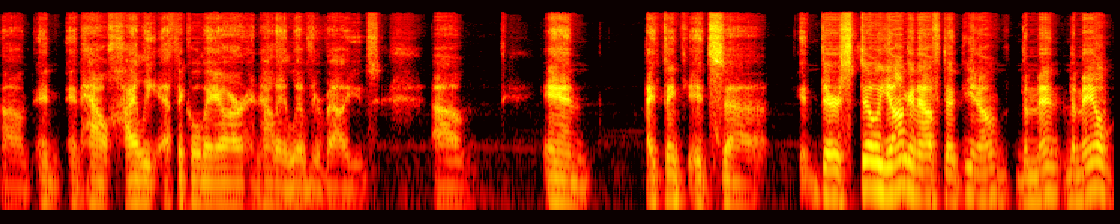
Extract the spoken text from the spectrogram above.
um and and how highly ethical they are and how they live their values um and i think it's uh they're still young enough that you know the men the male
